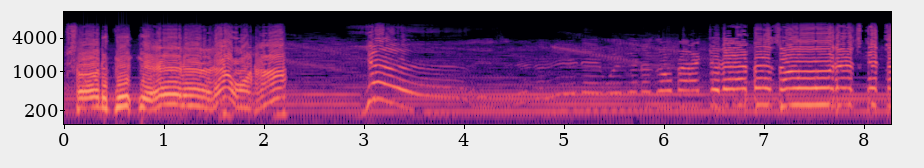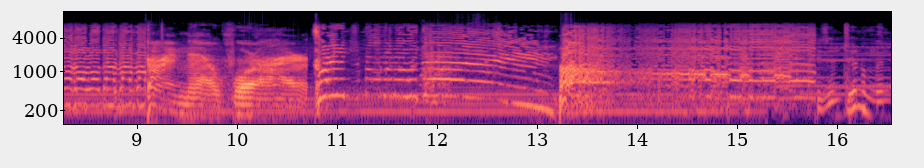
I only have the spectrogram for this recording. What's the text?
Try to get your head out of that one, huh? yeah! And we're gonna go back to the episode. Let's get to the Time now for our cringe moment of the day! Ah! Ladies and gentlemen,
